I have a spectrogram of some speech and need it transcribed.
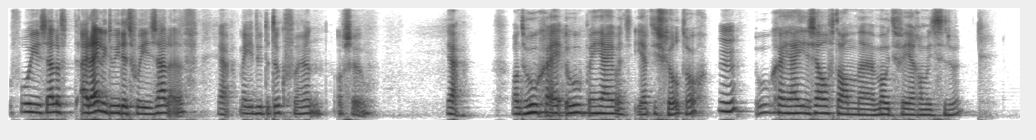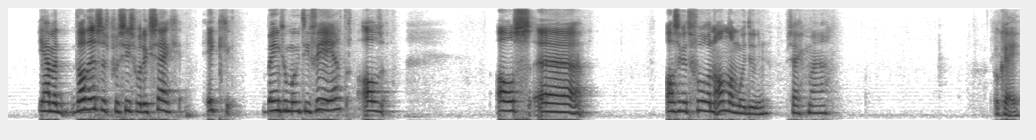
voor jezelf... Uiteindelijk doe je dit voor jezelf. Ja. Maar je doet het ook voor hun of zo. Ja. Want hoe, ga je, hoe ben jij, want je hebt die schuld toch? Hm? Hoe ga jij jezelf dan eh, motiveren om iets te doen? Ja, maar dat is dus precies wat ik zeg. Ik ben gemotiveerd als, als, eh, als ik het voor een ander moet doen, zeg maar. Oké.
